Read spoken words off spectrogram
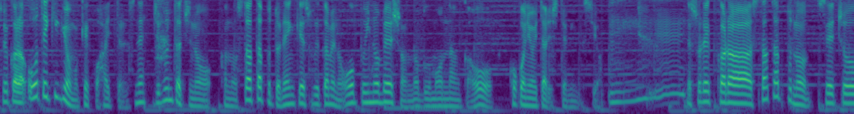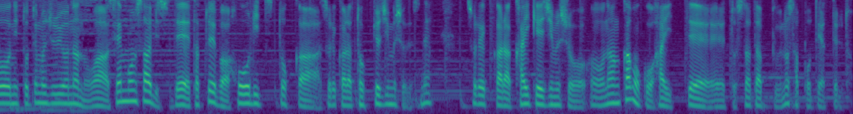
それから大手企業も結構入ってるんですね。自分たちのあのスタートアップと連携するためのオープンイノベーションの部門なんかをここに置いたりしてるんですよ。でそれから、スタートアップの成長にとても重要なのは、専門サービスで、例えば法律とか、それから特許事務所ですね。それから会計事務所なんかもこう入って、えっ、と、スタートアップのサポートやってると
